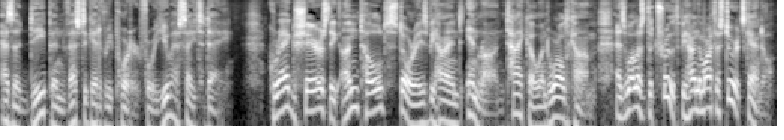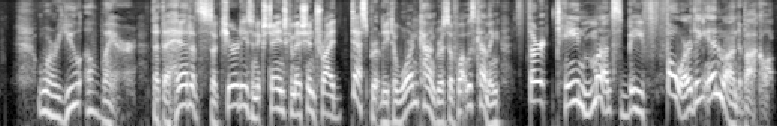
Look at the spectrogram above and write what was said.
As a deep investigative reporter for USA Today, Greg shares the untold stories behind Enron, Tyco, and WorldCom, as well as the truth behind the Martha Stewart scandal. Were you aware that the head of the Securities and Exchange Commission tried desperately to warn Congress of what was coming 13 months before the Enron debacle?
